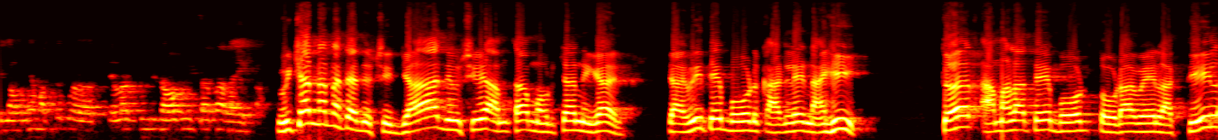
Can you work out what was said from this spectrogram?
ते लावण्यामागचं त्याला तुम्ही जबाब विचारणार आहे का? विचारणार ना त्या दिवशी. ज्या दिवशी आमचा मोर्चा निघाल त्यावेळी ते बोर्ड काढले नाही. तर आम्हाला ते बोर्ड तोडावे लागतील.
